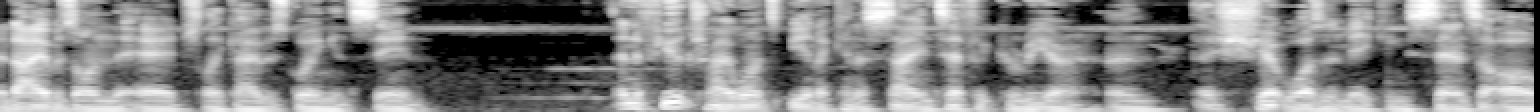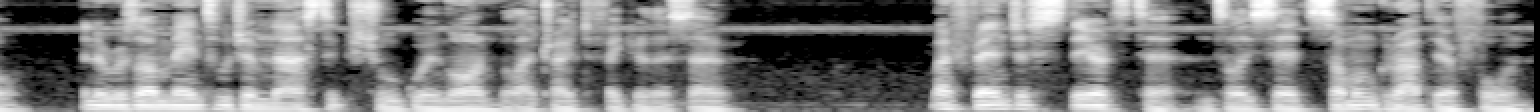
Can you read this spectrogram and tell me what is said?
and I was on the edge like I was going insane. In the future, I want to be in a kind of scientific career, and this shit wasn't making sense at all, and there was a mental gymnastics show going on while I tried to figure this out. My friend just stared at it until he said someone grabbed their phone.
